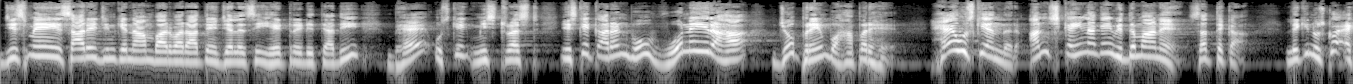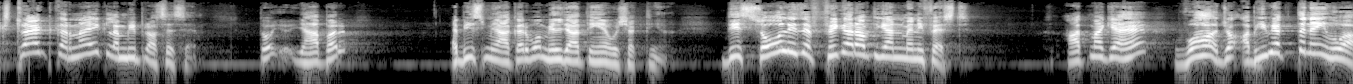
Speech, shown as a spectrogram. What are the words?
जिसमें ये सारे जिनके नाम बार बार आते हैं जेलसी हेट्रेड इत्यादि, भय, उसके मिसट्रस्ट इसके कारण वो वो नहीं रहा जो प्रेम वहाँ पर है। है उसके अंदर, अंश कहीं ना कहीं विद्यमान है, सत्य का। लेकिन उसको एक्सट्रैक्ट करना एक लंबी प्रोसेस है। तो यहाँ पर अबिस में आकर वो मिल जाती हैं, वो शक्तियाँ। This soul is a figure of the unmanifest आत्मा क्या है? वह जो अभिव्यक्त नहीं हुआ,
